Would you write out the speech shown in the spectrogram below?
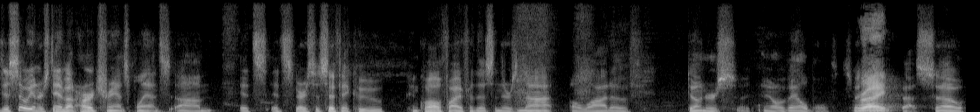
Just so we understand about heart transplants, um, it's it's very specific who can qualify for this, and there's not a lot of donors, you know, available. Right. So,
